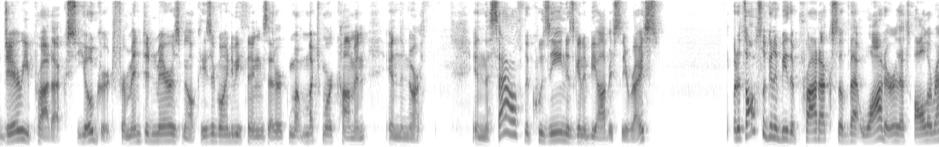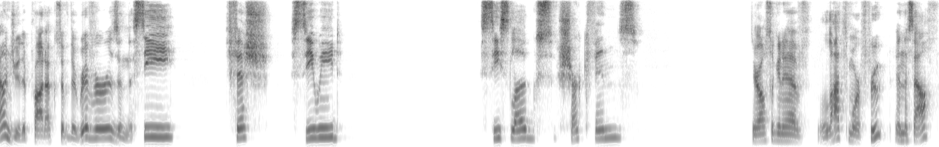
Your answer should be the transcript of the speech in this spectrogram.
dairy products, yogurt, fermented mare's milk. These are going to be things that are much more common in the north. In the south, the cuisine is going to be obviously rice, but it's also going to be the products of that water that's all around you, the products of the rivers and the sea, fish, seaweed, sea slugs, shark fins. You're also going to have lots more fruit in the south,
